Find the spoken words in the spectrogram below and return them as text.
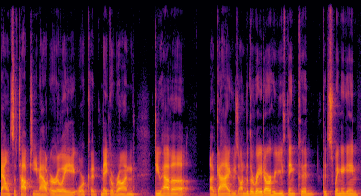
bounce a top team out early, or could make a run. Do you have a a guy who's under the radar who you think could could swing a game?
